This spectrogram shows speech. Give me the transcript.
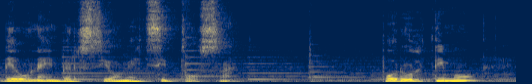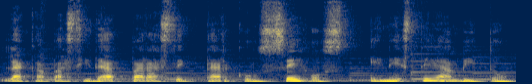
de una inversión exitosa. Por último, la capacidad para aceptar consejos en este ámbito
